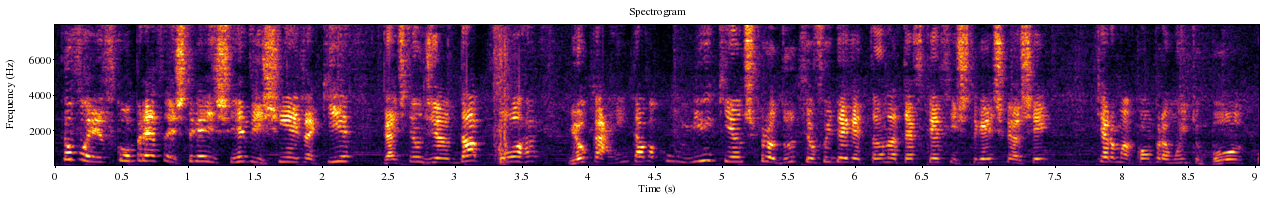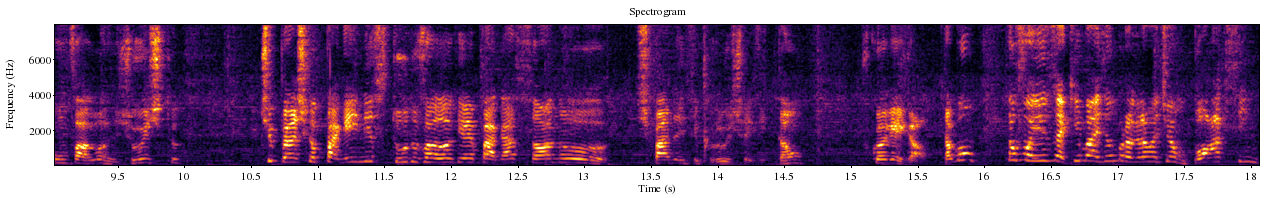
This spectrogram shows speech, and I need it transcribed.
Então foi isso, comprei essas três revistinhas aqui, gastei um dinheiro da porra, meu carrinho tava com 1.500 produtos, eu fui deletando até ficar esses três que eu achei que era uma compra muito boa, com um valor justo. Tipo, eu acho que eu paguei nisso tudo o valor que eu ia pagar só no Espadas e Bruxas, então ficou legal, tá bom? Então foi isso aqui, mais um programa de unboxing.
